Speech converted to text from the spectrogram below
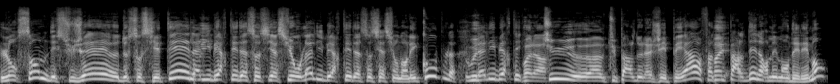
l'ensemble des sujets euh, de société, la liberté d'association, la liberté d'association dans les couples, la liberté. Voilà. Tu, euh, tu parles de la GPA, enfin, tu parles d'énormément d'éléments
